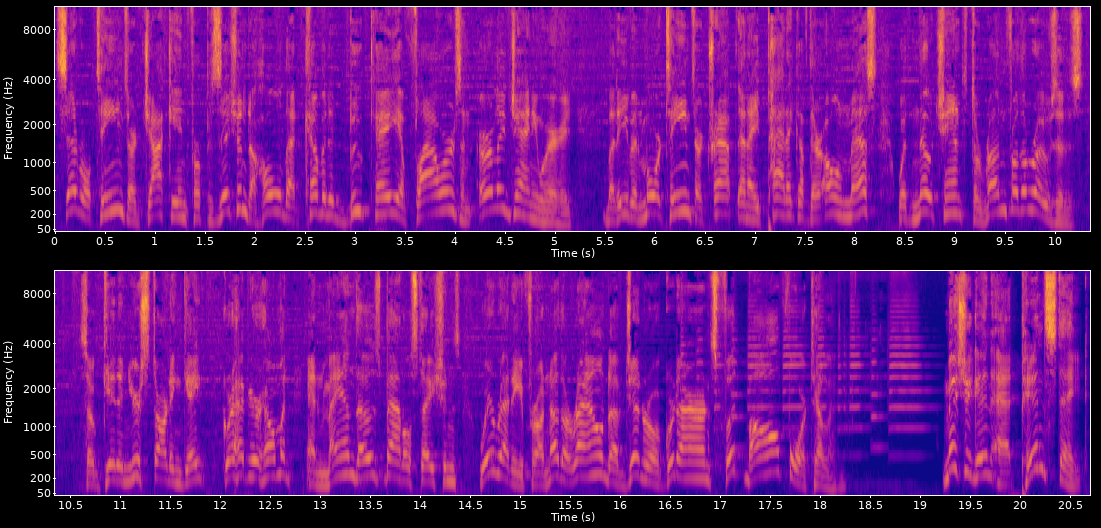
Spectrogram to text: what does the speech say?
Several teams are jockeying for position to hold that coveted bouquet of flowers in early January. But even more teams are trapped in a paddock of their own mess with no chance to run for the roses. So get in your starting gate, grab your helmet, and man those battle stations. We're ready for another round of General Gridiron's football foretelling. Michigan at Penn State.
